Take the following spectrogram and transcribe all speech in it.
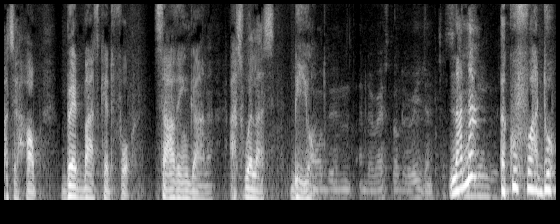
as a hub, breadbasket for southern Ghana as well as beyond. And the rest of the region. Nana Akufo-Addo,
